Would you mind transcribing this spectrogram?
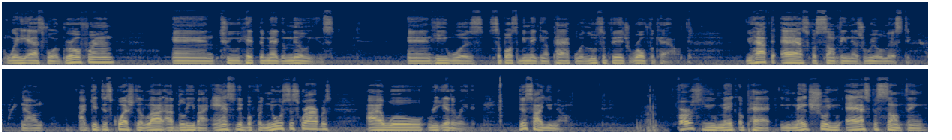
where he asked for a girlfriend and to hit the mega millions. And he was supposed to be making a pact with Lucifuge Rofocale. You have to ask for something that's realistic. Now, I get this question a lot. I believe I answered it, but for newer subscribers, I will reiterate it. This is how you know. First, you make a pact. You make sure you ask for something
